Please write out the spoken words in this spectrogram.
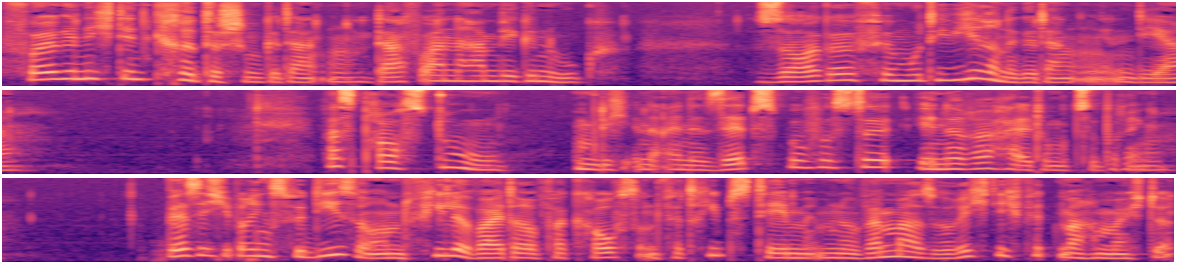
folge nicht den kritischen Gedanken, davon haben wir genug. Sorge für motivierende Gedanken in dir. Was brauchst du, um dich in eine selbstbewusste innere Haltung zu bringen? Wer sich übrigens für diese und viele weitere Verkaufs- und Vertriebsthemen im November so richtig fit machen möchte,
